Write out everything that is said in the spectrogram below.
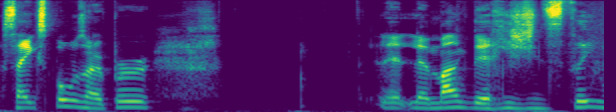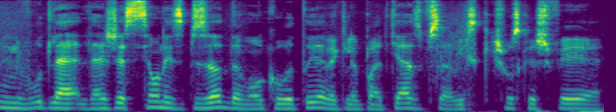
ça expose un peu le, manque de rigidité au niveau de la, gestion des épisodes de mon côté avec le podcast. Vous savez que c'est quelque chose que je fais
